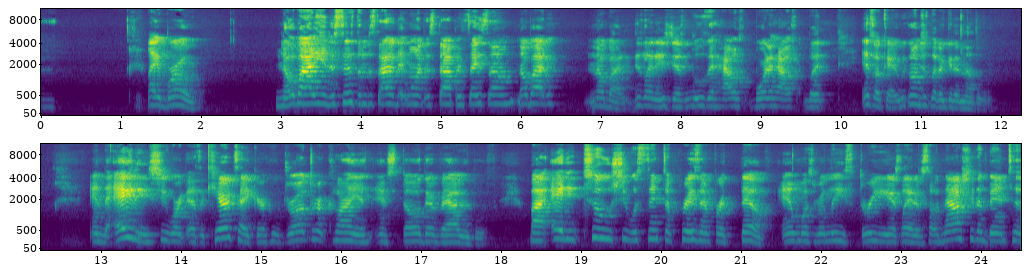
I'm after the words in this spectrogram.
Mm. Like, bro, nobody in the system decided they wanted to stop and say something. Nobody, nobody. This lady is just losing house, boarding house, but it's okay. We're gonna just let her get another one. In the 80s, she worked as a caretaker who drugged her clients and stole their valuables. By 82, she was sent to prison for theft and was released three years later. So now she'd have been to,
